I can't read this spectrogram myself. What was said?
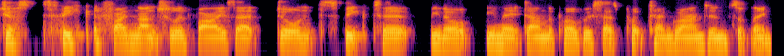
just seek a financial advisor. Don't speak to you know your mate down the pub who says put ten grand in something.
